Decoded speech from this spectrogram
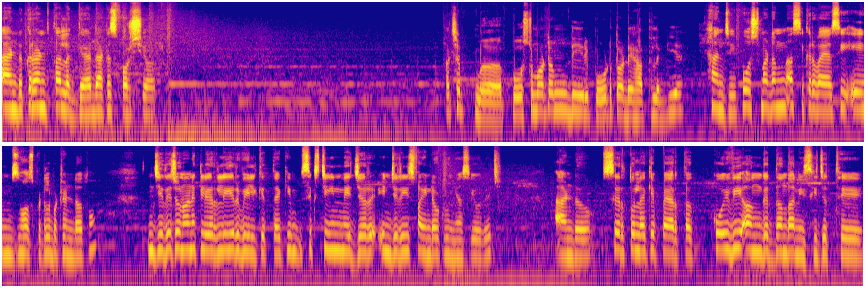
ਐਂਡ ਕਰੰਟ ਤਾਂ ਲੱਗਿਆ ਦੈਟ ਇਜ਼ ਫॉर ਸ਼ੋਰ ਅੱਛਾ ਪੋਸਟਮਾਰਟਮ ਦੀ ਰਿਪੋਰਟ ਤੁਹਾਡੇ ਹੱਥ ਲੱਗੀ ਹੈ? ਹਾਂਜੀ ਪੋਸਟਮਾਰਟਮ ਅਸੀਂ ਕਰਵਾਇਆ ਸੀ ਏਮਸ ਹਸਪੀਟਲ ਬਠਿੰਡਾ ਤੋਂ। ਜਿਹਦੇ ਚ ਉਹਨਾਂ ਨੇ ਕਲੀਅਰਲੀ ਰਿਵੀਲ ਕੀਤਾ ਕਿ 16 ਮੇਜਰ ਇੰਜਰੀਜ਼ ਫਾਈਂਡ ਆਊਟ ਹੋਈਆਂ ਸੀ ਉਹਦੇ ਚ। ਐਂਡ ਸਿਰ ਤੋਂ ਲੈ ਕੇ ਪੈਰ ਤੱਕ ਕੋਈ ਵੀ ਅੰਗ ਇਦਾਂ ਦਾ ਨਹੀਂ ਸੀ ਜਿੱਥੇ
